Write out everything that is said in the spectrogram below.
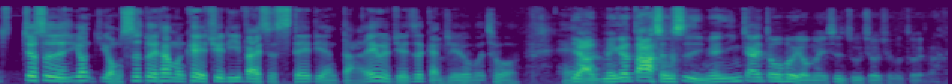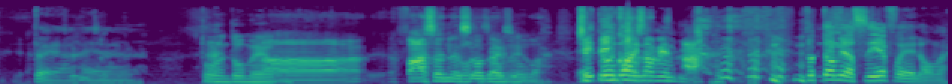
今就是用勇士队，他们可以去 Levi's Stadium 打，哎、欸，我觉得这感觉都不错。呀、嗯，每个大城市里面应该都会有美式足球球队吧？对啊，多人都没有啊，发生的时候再说吧。去冰块上面打，都都没有 CFL 吗？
